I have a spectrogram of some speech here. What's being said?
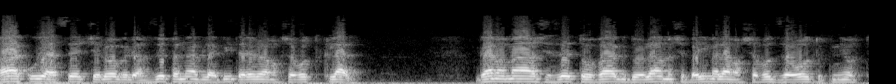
רק הוא יעשה את שלו ולא יחזיר פניו להביט על אלו המחשבות כלל. גם אמר שזה טובה גדולה מה שבאים עליו מחשבות זרות ופניות.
